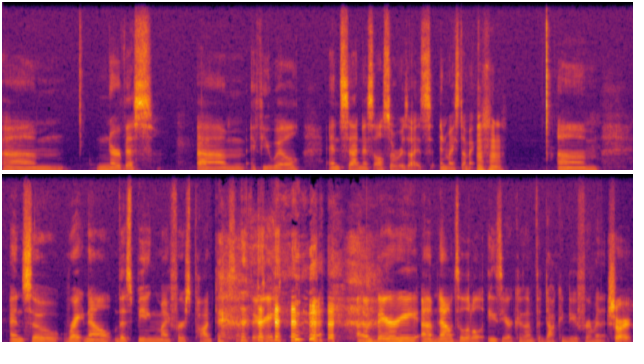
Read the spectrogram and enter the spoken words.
um, nervous, um, if you will, and sadness also resides in my stomach. Um, and so right now, this being my first podcast, I'm very, I'm very. Um, now it's a little easier because I've been talking to you for a minute. Sure.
